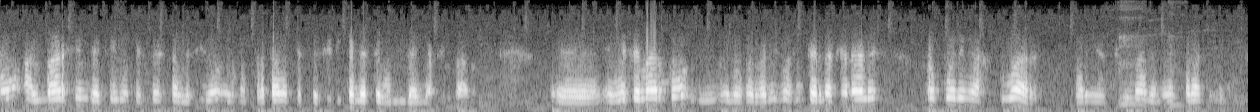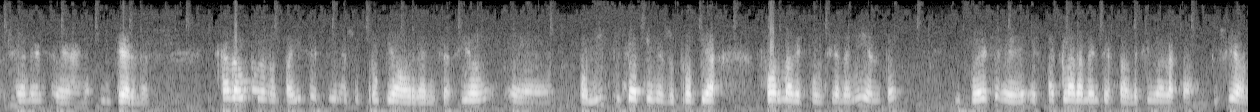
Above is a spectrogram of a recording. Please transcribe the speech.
no al margen de aquello que está establecido en los tratados que específicamente Bolivia haya firmado. en ese marco, los organismos internacionales no pueden actuar por encima de nuestras instituciones internas. Cada uno de los países tiene su propia organización política, tiene su propia forma de funcionamiento y pues eh, está claramente establecido en la Constitución.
